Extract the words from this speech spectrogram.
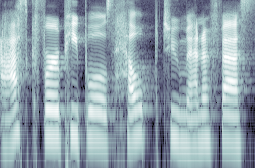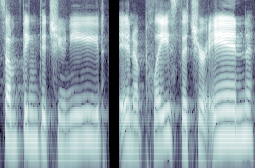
ask for people's help help to manifest something that you need in a place that you're in.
